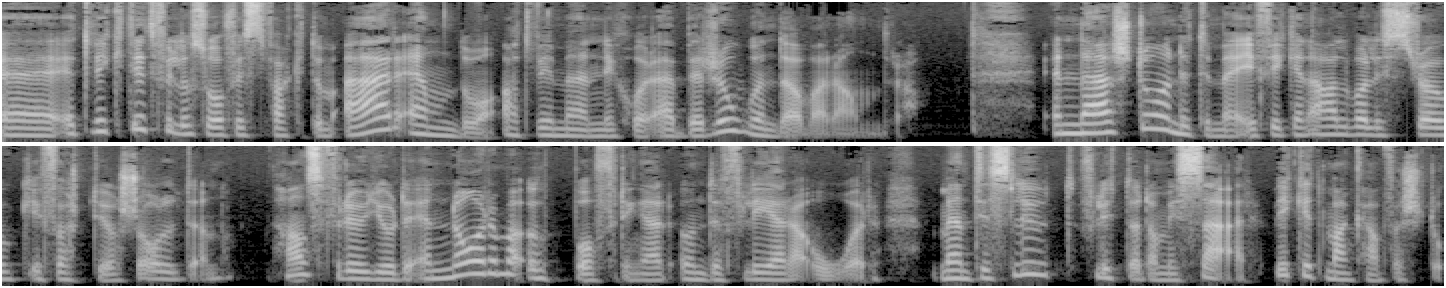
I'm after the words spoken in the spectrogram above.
Eh, Ett viktigt filosofiskt faktum är ändå att vi människor är beroende av varandra. En närstående till mig fick en allvarlig stroke i 40-årsåldern. Hans fru gjorde enorma uppoffringar under flera år, men till slut flyttade de isär, vilket man kan förstå.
